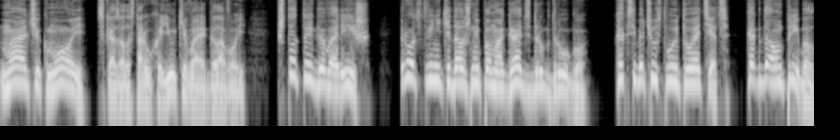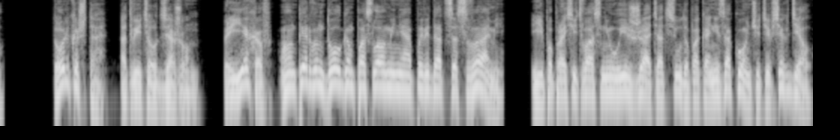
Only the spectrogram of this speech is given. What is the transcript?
«Мальчик мой», — сказала старуха Ю, кивая головой, — «что ты говоришь? Родственники должны помогать друг другу. Как себя чувствует твой отец? Когда он прибыл?» «Только что», — ответил Дзяжун. «Приехав, он первым долгом послал меня повидаться с вами, и попросить вас не уезжать отсюда, пока не закончите всех дел».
